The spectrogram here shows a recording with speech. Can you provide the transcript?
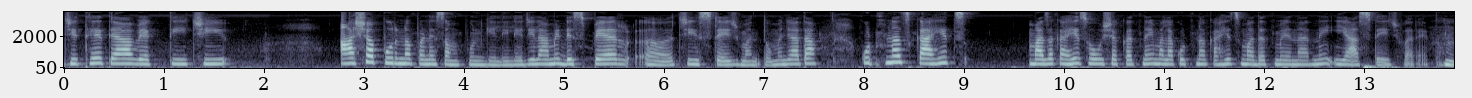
जिथे त्या व्यक्तीची आशा पूर्णपणे संपून गेलेली आहे जिला आम्ही डिस्पेअर ची स्टेज म्हणतो. म्हणजे आता कुठनंच काहीच माझं काहीच होऊ शकत नाही मला कुठनं काहीच मदत मिळणार नाही या स्टेजवर आहे तो. हं.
